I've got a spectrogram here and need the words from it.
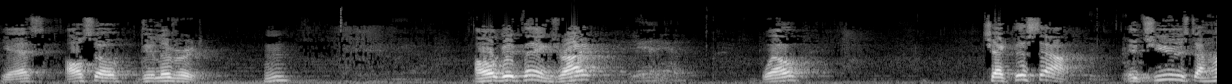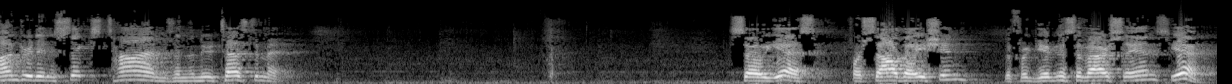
yes, also delivered. Hmm? All good things, right? Well, Check this out. It's used 106 times in the New Testament. So, yes, for salvation, the forgiveness of our sins, yeah.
